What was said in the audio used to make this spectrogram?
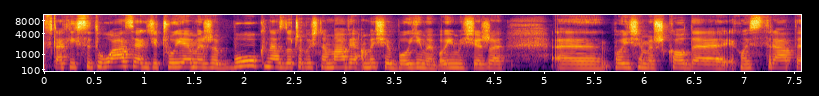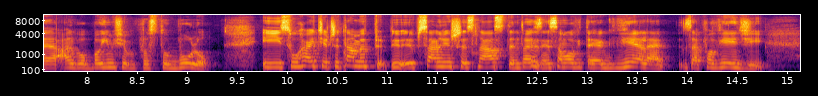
w takich sytuacjach, gdzie czujemy, że Bóg nas do czegoś namawia, a my się boimy. Boimy się, że e, poniesiemy szkodę, jakąś stratę, albo boimy się po prostu bólu. I słuchajcie, czytamy w Psalmie 16, to jest niesamowite, jak wiele zapowiedzi e,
